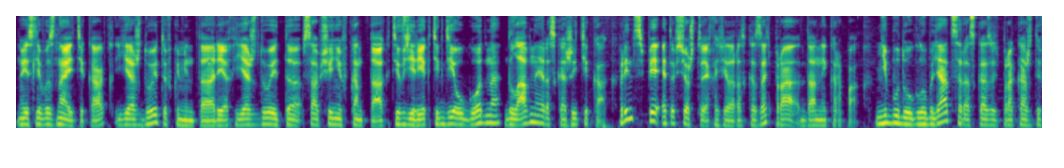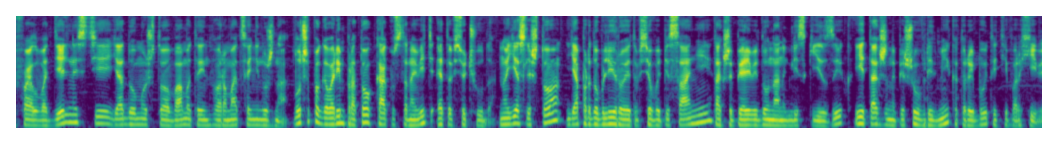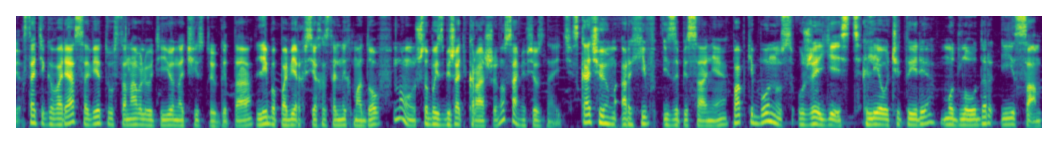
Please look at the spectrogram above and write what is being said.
Но если вы знаете как, я жду это в комментариях, я жду это в сообщении ВКонтакте, в Директе, где угодно. Главное, расскажите как. В принципе, это все, что я хотел рассказать про данный Карпак. Не буду углубляться, рассказывать про каждый файл в отдельности, я думаю, что вам эта информация не нужна. Лучше поговорим про то, как установить это все чудо. Но если что, я продублирую это все в описании, также переведу на английский язык и также напишу в readme, который будет идти в архиве. Кстати говоря, советую устанавливать ее на чистую GTA, либо поверх всех остальных модов, ну, чтобы избежать краши, ну, сами все знаете. Скачиваем архив из описания. В папке бонус уже есть Cleo 4, ModLoader, и SAMP.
